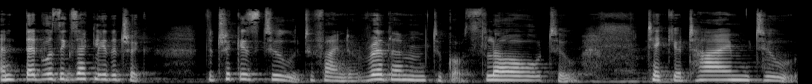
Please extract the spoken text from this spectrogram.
And that was exactly the trick. The trick is to to find a rhythm, to go slow, to take your time, to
